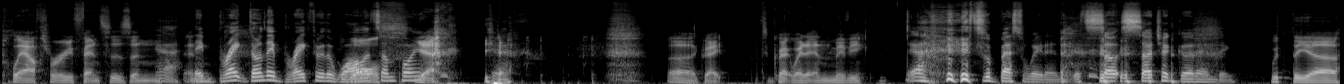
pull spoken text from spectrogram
plow through fences and Yeah, and they break. Don't they break through the wall walls. at some point? Yeah, yeah. uh, great. It's a great way to end the movie yeah. it's the best way to end. it. It's so such a good ending. with the uh,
